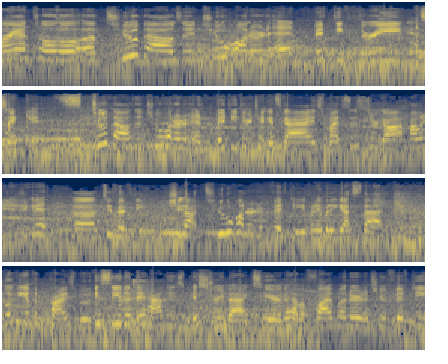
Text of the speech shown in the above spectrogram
Grand total of 2,253 tickets. 2,253 tickets, guys. My sister got, how many did you get? Uh, 250. She got 250, if anybody guessed that. Looking at the prize booth, you see that they have these mystery bags here. They have a 500, a 250,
